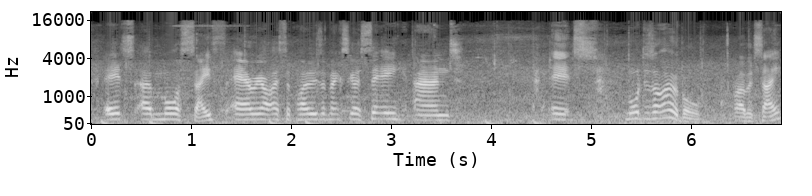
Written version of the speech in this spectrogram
it's a more safe area, I suppose, of Mexico City and it's more desirable, I would say.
